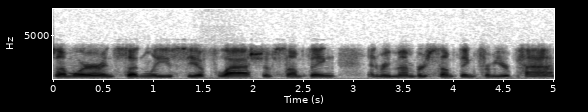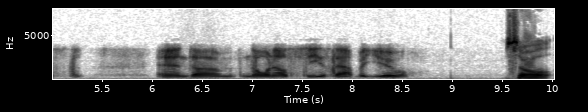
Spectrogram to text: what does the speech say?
somewhere and suddenly you see a flash of something and remember something from your past, and um, no one else sees that but you. So,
